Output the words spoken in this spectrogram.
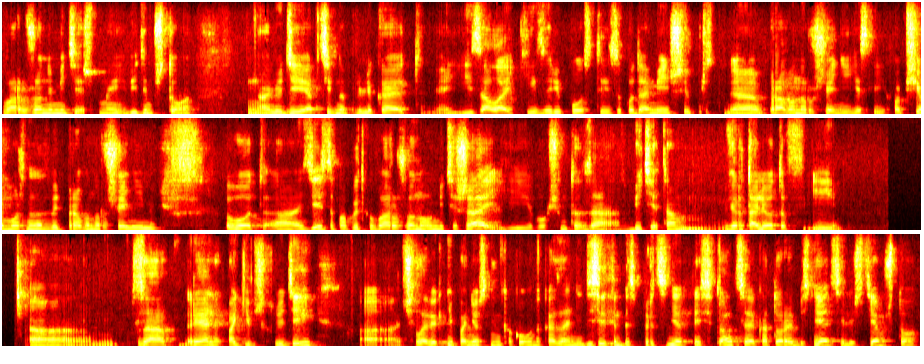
вооруженный мятеж. Мы видим, что людей активно привлекают и за лайки, и за репосты, и за куда меньше э, правонарушений, если их вообще можно назвать правонарушениями. Вот. А здесь за попытку вооруженного мятежа и, в общем-то, за сбитие там вертолетов и э, за реально погибших людей э, человек не понес никакого наказания. Действительно беспрецедентная ситуация, которая объясняется лишь тем, что,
